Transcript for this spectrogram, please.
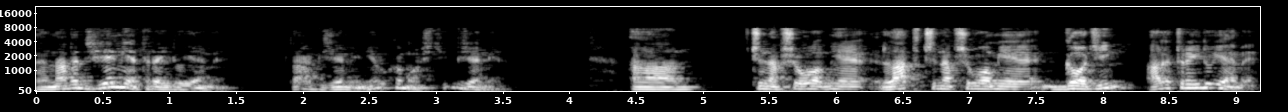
e, nawet ziemię tradujemy. Tak, ziemię, nieruchomości, ziemię. Czy na przełomie lat, czy na przełomie godzin, ale tradujemy.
